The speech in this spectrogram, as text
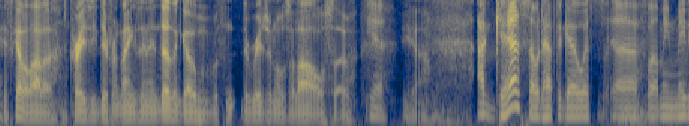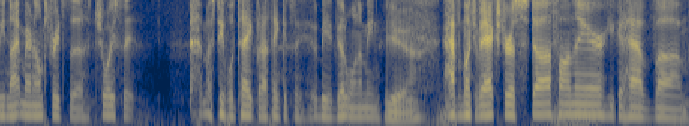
it's got a lot of crazy different things in it. It doesn't go with the originals at all. So yeah. yeah, I guess I would have to go with. Uh, well, I mean, maybe Nightmare on Elm Street's the choice that most people would take, but I think it's a, it would be a good one. I mean, yeah, have a bunch of extra stuff on there. You could have um,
